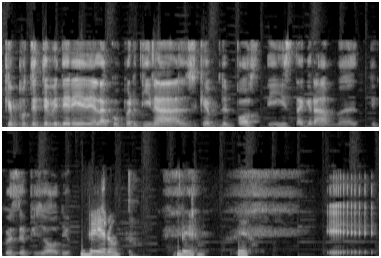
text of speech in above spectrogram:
che potete vedere nella copertina del post di Instagram eh, di questo episodio. Vero, vero, vero. E,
